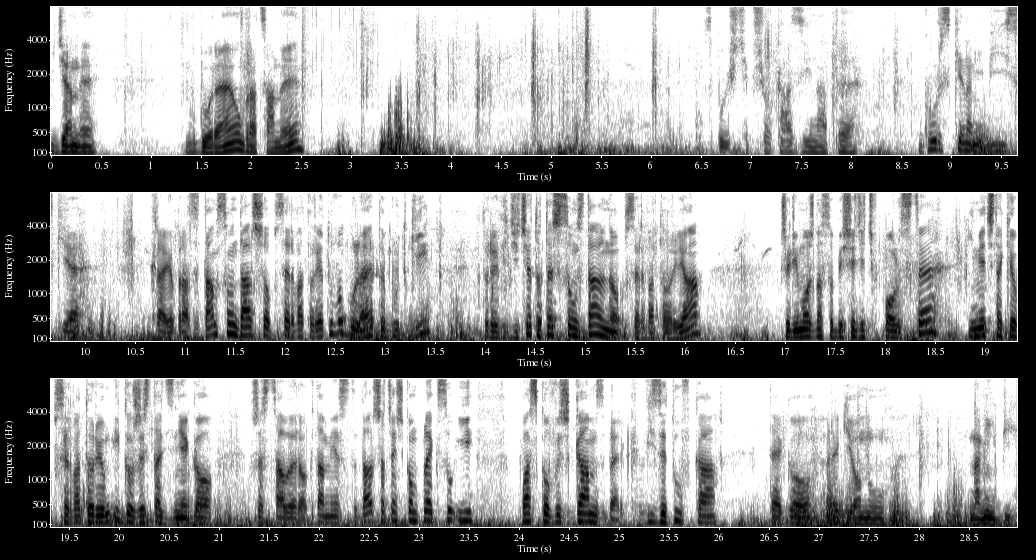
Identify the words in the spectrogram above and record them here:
idziemy w górę, wracamy. Spójrzcie przy okazji na te górskie, namibijskie krajobrazy. Tam są dalsze obserwatoria. Tu w ogóle te budki, które widzicie, to też są zdalne obserwatoria. Czyli można sobie siedzieć w Polsce i mieć takie obserwatorium i korzystać z niego przez cały rok. Tam jest dalsza część kompleksu i płaskowyż Gamsberg, wizytówka tego regionu Namibii.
